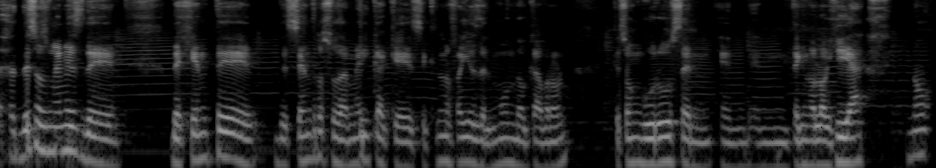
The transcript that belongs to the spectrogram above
De esos memes de de gente de Centro Sudamérica que se creen los reyes del mundo, cabrón, que son gurús en, tecnología. No,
